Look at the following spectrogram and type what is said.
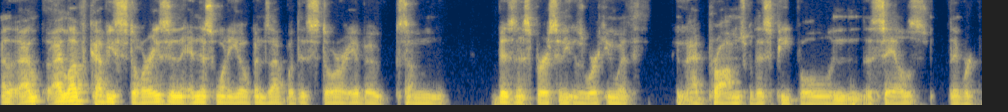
I, I, love Covey's stories, and in this one, he opens up with this story about some business person he was working with who had problems with his people and the sales they were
